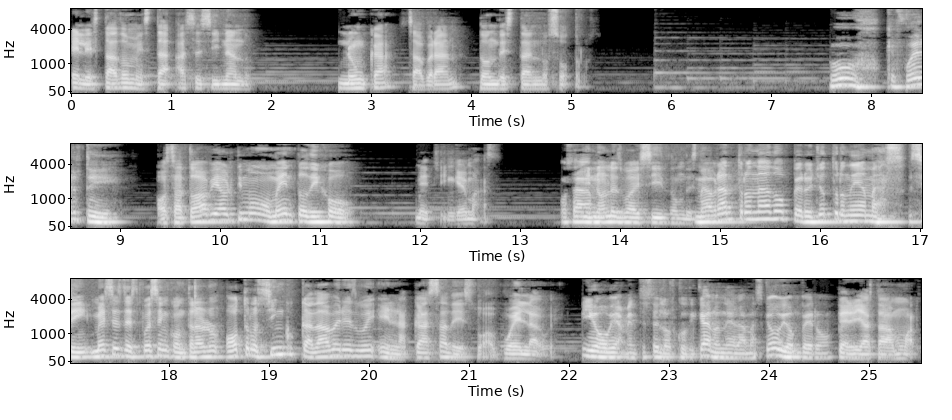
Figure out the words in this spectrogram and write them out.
El Estado me está asesinando. Nunca sabrán dónde están los otros. Uf, qué fuerte. O sea, todavía a último momento dijo, me chingué más. O sea, y no les voy a decir dónde me está. habrán tronado, pero yo troné más. Sí, meses después encontraron otros cinco cadáveres, güey, en la casa de su abuela, güey. Y obviamente se lo adjudicaron, era más que obvio, pero Pero ya estaba muerto.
